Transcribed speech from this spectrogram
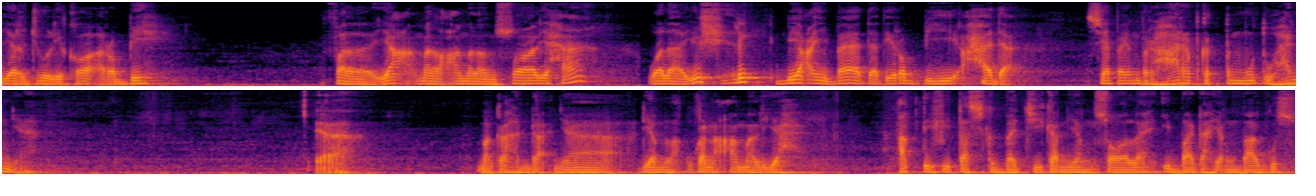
يَرْجُو لِقَاءَ رَبِّهِ fal ya'mal amalan salihah wala yushrik bi'ibadati rabbi ahada. Siapa yang berharap ketemu Tuhannya, ya, maka hendaknya dia melakukan amaliyah, aktivitas kebajikan yang soleh, ibadah yang bagus.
